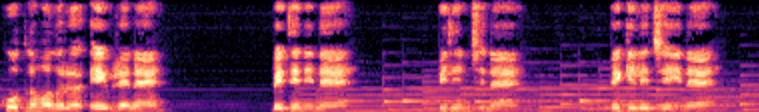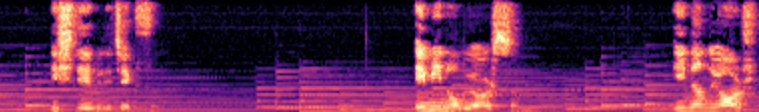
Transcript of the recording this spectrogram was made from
kodlamaları evrene, bedenine, bilincine ve geleceğine işleyebileceksin. Emin oluyorsun. İnanıyor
